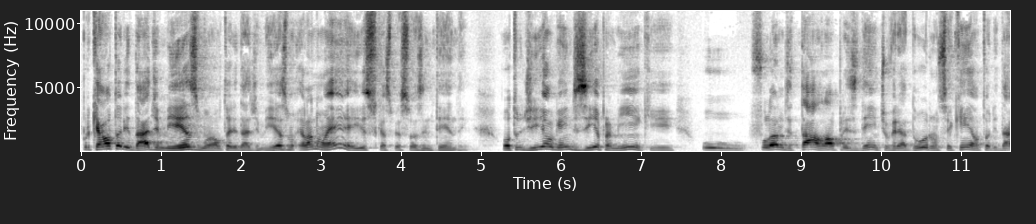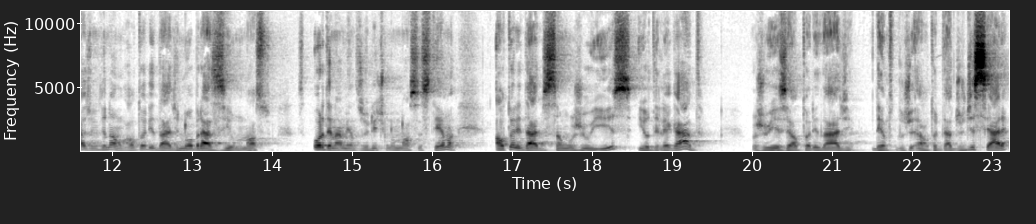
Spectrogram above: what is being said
Porque a autoridade mesmo, a autoridade mesmo, ela não é isso que as pessoas entendem. Outro dia alguém dizia para mim que o fulano de tal, lá o presidente, o vereador, não sei quem é autoridade. Não, a autoridade no Brasil, no nosso ordenamento jurídico, no nosso sistema, autoridades são o juiz e o delegado. O juiz é a autoridade dentro da autoridade judiciária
